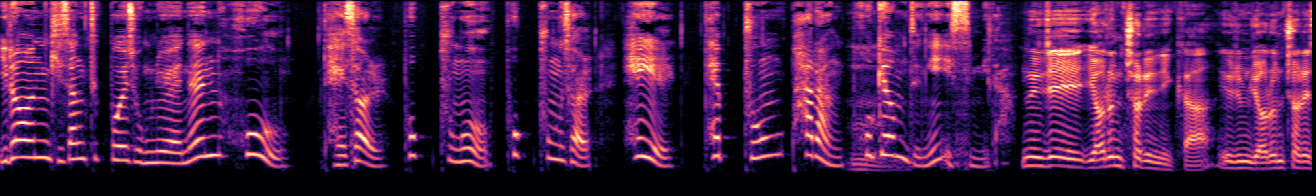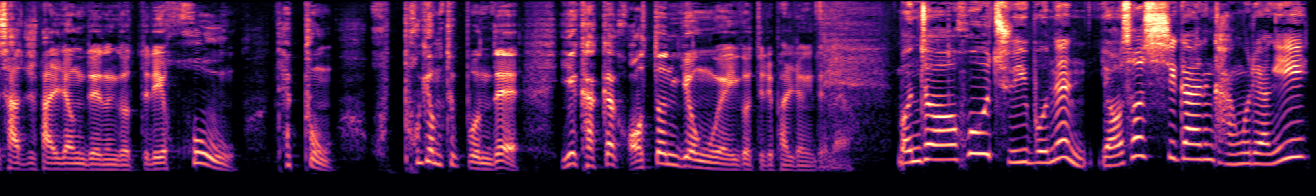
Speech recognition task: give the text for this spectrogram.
이런 기상특보의 종류에는 호우, 대설, 폭풍우, 폭풍설, 해일, 태풍, 파랑, 음. 폭염 등이 있습니다. 근데 이제 여름철이니까 요즘 여름철에 자주 발령되는 것들이 호우, 태풍, 호- 폭염특보인데 이게 각각 어떤 경우에 이것들이 발령이 되나요? 먼저 호우주의보는 6시간 강우량이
